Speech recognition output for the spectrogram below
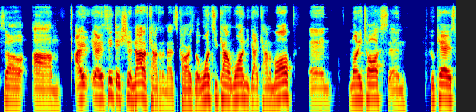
So um I I think they should not have counted them as cards, but once you count one, you got to count them all, and money talks. And who cares?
